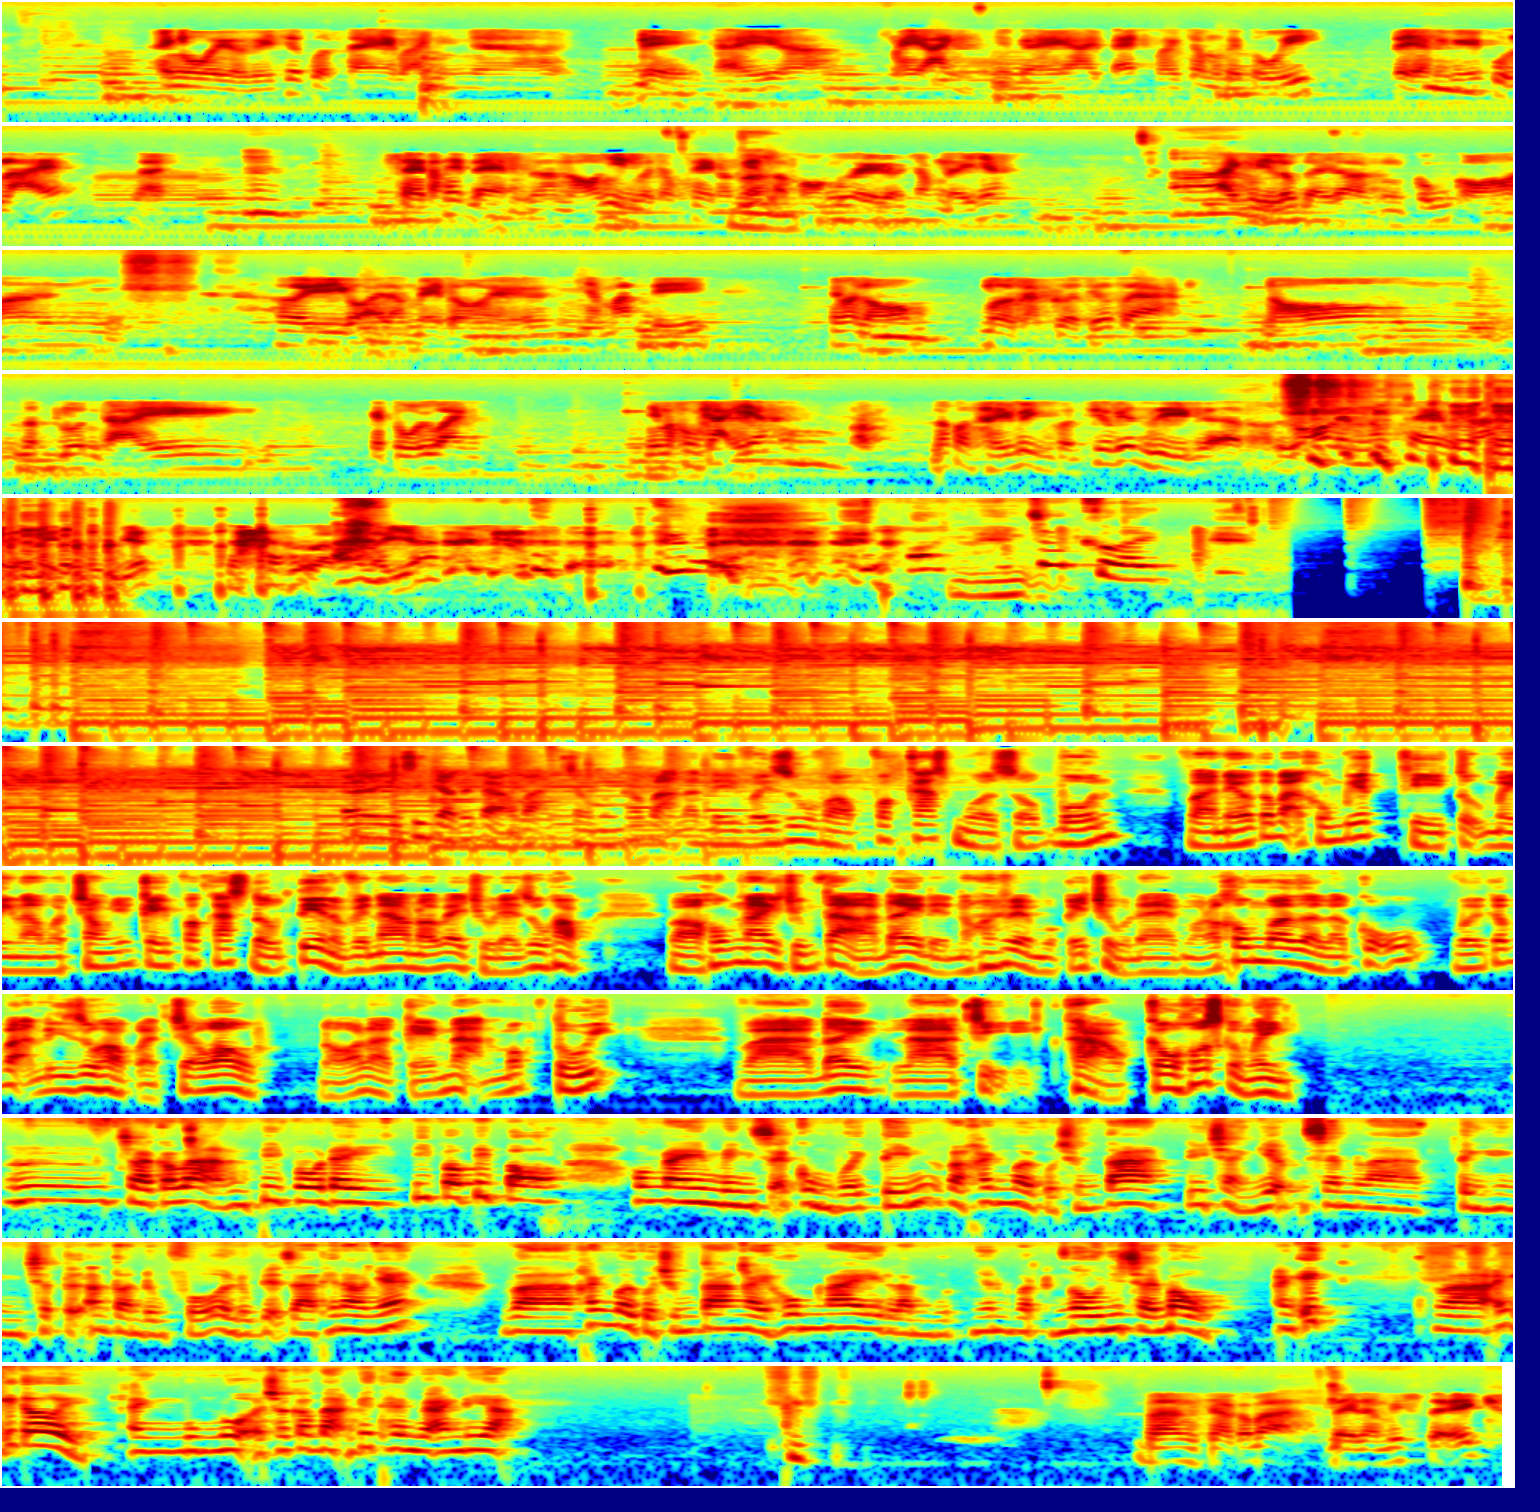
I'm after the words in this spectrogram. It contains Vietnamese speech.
anh ngồi ở ghế trước của xe và anh uh, để cái uh, máy ảnh như cái ipad của anh trong một cái túi để ở cái ghế phụ lái ấy. đấy ừ. xe tắt hết đèn nó nhìn vào trong xe nó biết vâng. là có người ở trong đấy nhá à. anh thì lúc đấy là cũng có hơi gọi là mệt rồi nhắm mắt tí nhưng mà nó ừ. mở cả cửa trước ra nó giật luôn cái cái túi của anh nhưng mà không chạy nhá ừ. nó còn thấy mình còn chưa biết gì nữa nó gõ lên nóc xe của phát để, để cho mình biết là à. lấy á chết cười xin chào tất cả các bạn, chào mừng các bạn đã đến với Du học Podcast mùa số 4 Và nếu các bạn không biết thì tụi mình là một trong những kênh podcast đầu tiên ở Việt Nam nói về chủ đề du học. Và hôm nay chúng ta ở đây để nói về một cái chủ đề mà nó không bao giờ là cũ với các bạn đi du học ở châu Âu. Đó là cái nạn móc túi. Và đây là chị Thảo, câu host của mình. Um, chào các bạn, People Day, People People. Hôm nay mình sẽ cùng với Tín và khách mời của chúng ta đi trải nghiệm xem là tình hình trật tự an toàn đường phố ở lục địa già thế nào nhé. Và khách mời của chúng ta ngày hôm nay là một nhân vật ngầu như trái bầu, anh X. Và anh X ơi, anh bung lụa cho các bạn biết thêm về anh đi ạ. vâng, chào các bạn, đây là Mr. X.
